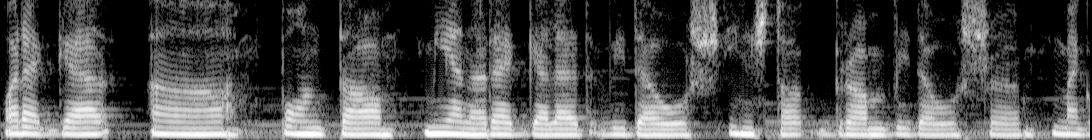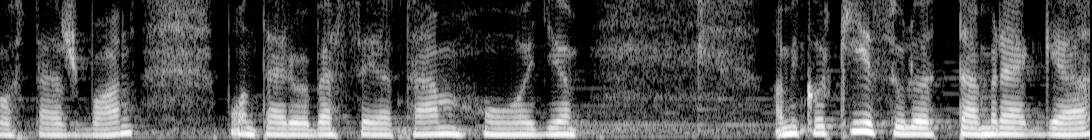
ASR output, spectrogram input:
Ma reggel pont a Milyen a reggeled videós, Instagram videós megosztásban pont erről beszéltem, hogy amikor készülöttem reggel,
